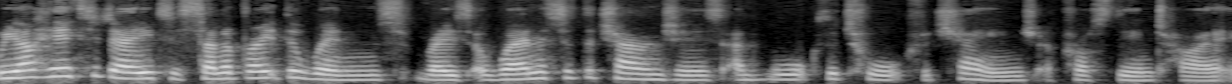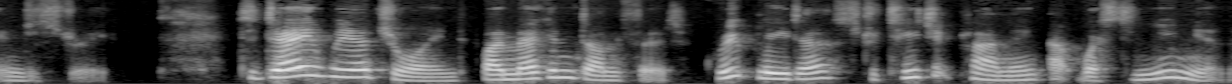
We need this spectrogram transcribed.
We are here today to celebrate the wins, raise awareness of the challenges, and walk the talk for change across the entire industry. Today, we are joined by Megan Dunford, Group Leader, Strategic Planning at Western Union.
